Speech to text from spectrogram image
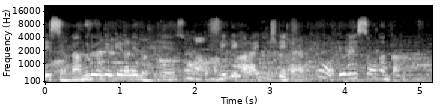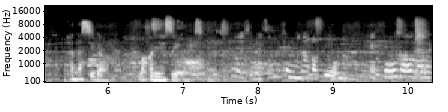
レッスンが無料で受けられるのでそういうのとか見てから来ていただくとより一層なんか話が分かりやすいかもしれない。そうですね、そもそもなんかこう、結婚相談所っ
